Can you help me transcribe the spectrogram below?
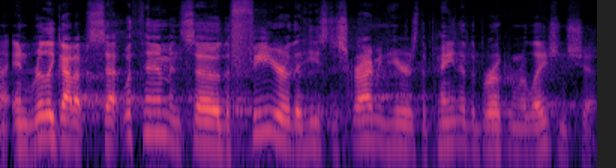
uh, and really got upset with him. And so the fear that he's describing here is the pain of the broken relationship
